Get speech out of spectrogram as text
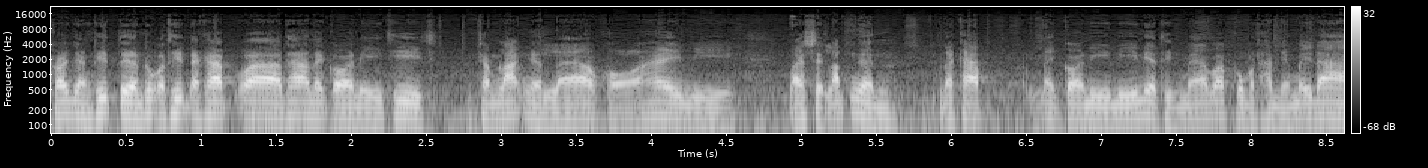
ก็อย่างที่เตือนทุกอาทิตย์นะครับ ว่าถ้าในกรณีที่ชำระเงินแล้วขอให้มีใบเสร็จรับเงินนะครับ ในกรณีนี้เนี่ยถึงแม้ว่ากรมธรรม์ยังไม่ได้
